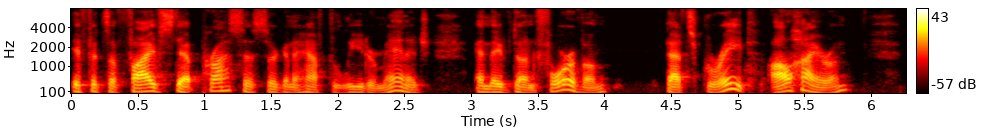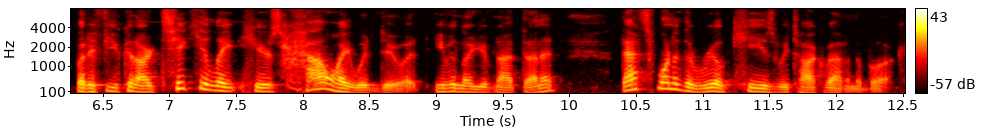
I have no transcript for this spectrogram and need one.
if it's a five step process, they're going to have to lead or manage, and they've done four of them. That's great. I'll hire them. But if you can articulate, here's how I would do it, even though you've not done it, that's one of the real keys we talk about in the book.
